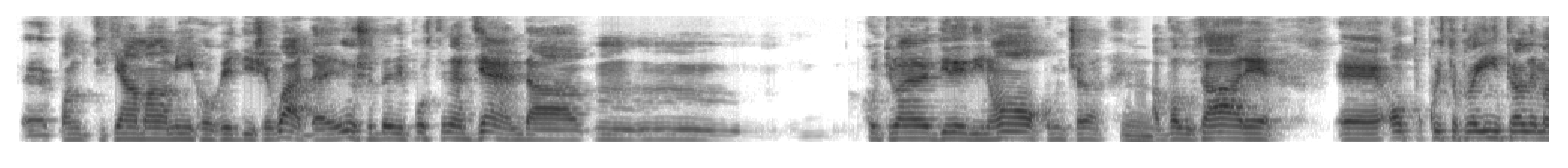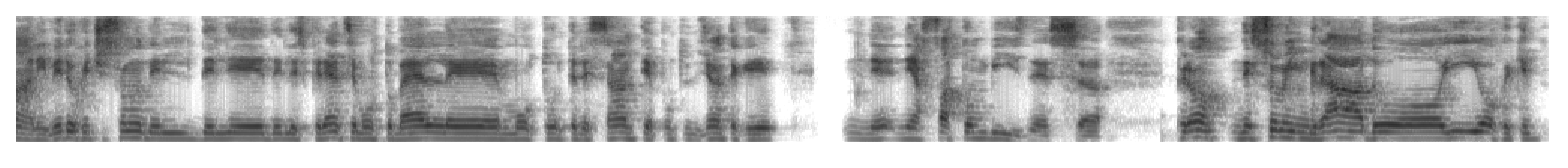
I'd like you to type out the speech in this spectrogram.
eh, quando ti chiama l'amico che dice guarda, io ho dei posti in azienda, mm, continuare a dire di no, cominciare mm. a valutare. Eh, ho questo plugin tra le mani, vedo che ci sono del, delle, delle, esperienze molto belle, molto interessanti, appunto di gente che ne, ne, ha fatto un business, però ne sono in grado io, perché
